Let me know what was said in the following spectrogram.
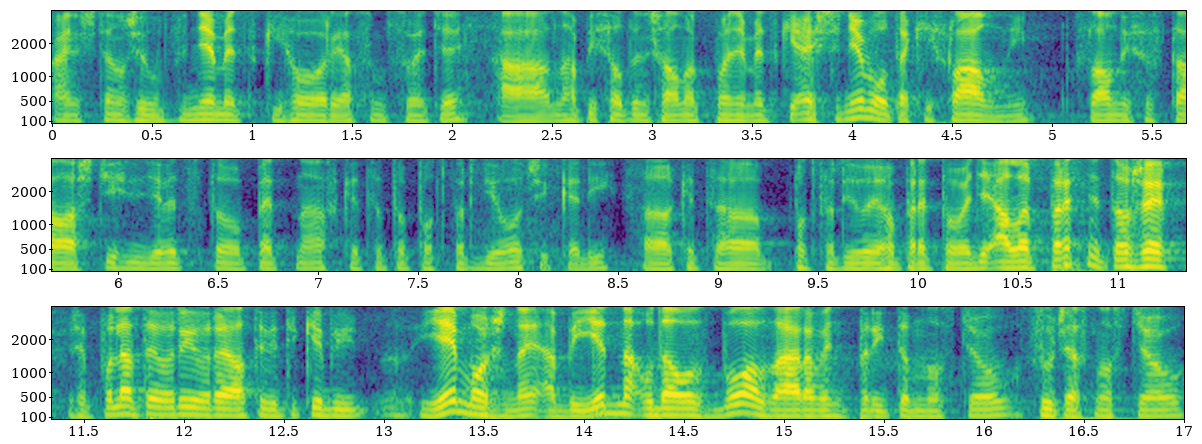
Einstein žil v nemecky hovoriacom svete a napísal ten článok po nemecky a ešte nebol taký slávny. Slávny sa stal až 1915, keď sa to potvrdilo, či kedy, e, keď sa potvrdilo jeho predpovede. Ale presne to, že, že podľa teórie relativity, keby je možné, aby jedna udalosť bola zároveň prítomnosťou, súčasnosťou, e,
